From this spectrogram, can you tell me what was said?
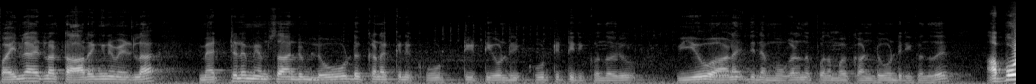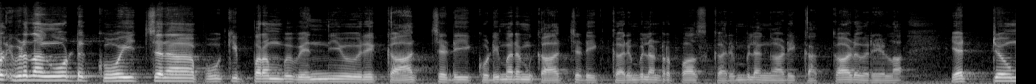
ഫൈനലായിട്ടുള്ള ടാറിങ്ങിന് വേണ്ടിയുള്ള മെറ്റലും എംസാൻഡും ലോഡ് കണക്കിന് കൂട്ടിയിട്ടിക്കൊണ്ട് കൂട്ടിയിട്ടിരിക്കുന്ന ഒരു വ്യൂ ആണ് ഇതിന്റെ മുകളിൽ നിന്ന് ഇപ്പോൾ നമ്മൾ കണ്ടുകൊണ്ടിരിക്കുന്നത്. അപ്പോൾ ഇവിടുന്ന് അങ്ങോട്ട് കോയിച്ചന പൂക്കിപ്പറമ്പ് വെന്നിയൂര് കാച്ചടി കൊടിമരം കാച്ചടി കരിമ്പിൽ അണ്ടർപാസ് കരിമ്പിലങ്ങാടി കക്കാട് വരെയുള്ള ഏറ്റവും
